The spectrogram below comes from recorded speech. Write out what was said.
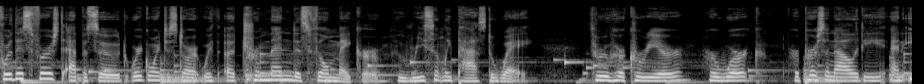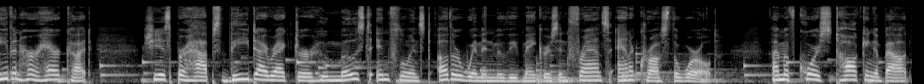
For this first episode, we're going to start with a tremendous filmmaker who recently passed away. Through her career, her work, her personality, and even her haircut, she is perhaps the director who most influenced other women movie makers in France and across the world. I'm, of course, talking about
